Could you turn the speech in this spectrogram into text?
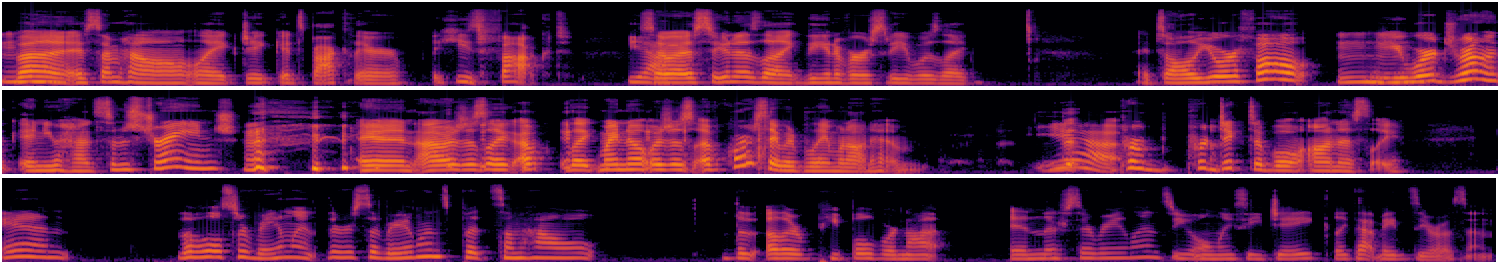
Mhm. But if somehow like Jake gets back there, he's fucked. yeah, So as soon as like the university was like, it's all your fault. You Mhm. were drunk and you had some strange. and I was just like, like my note was just, of course they would blame it on him. The- yeah, pre- predictable, honestly. and the whole surveillance. There was surveillance, but somehow the other people were not in their surveillance. You only see Jake. Like that made zero sense.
